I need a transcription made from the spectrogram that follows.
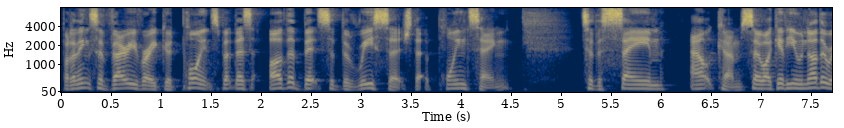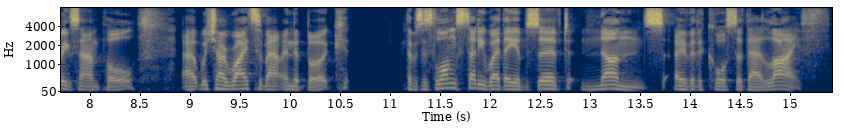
But I think it's a very very good point, but there's other bits of the research that are pointing to the same outcome. So I'll give you another example uh, which I write about in the book. There was this long study where they observed nuns over the course of their life.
